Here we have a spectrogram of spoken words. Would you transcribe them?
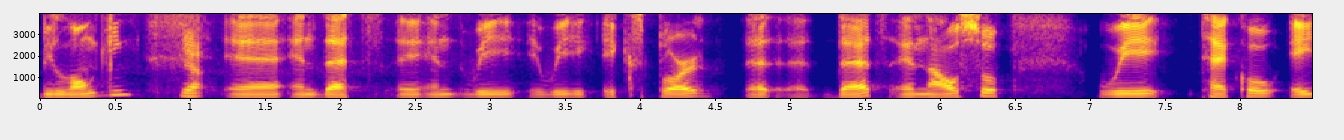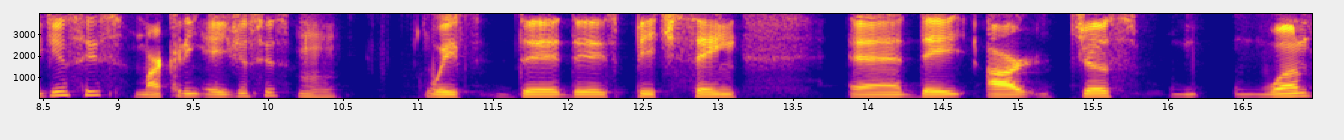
belonging Yeah. uh, and that uh, and we we explored uh, uh, that and also we tackle agencies marketing agencies with the the speech saying uh, they are just one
